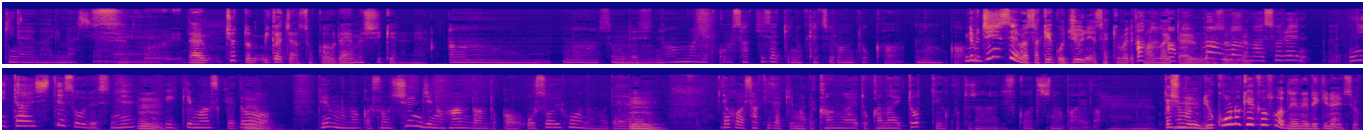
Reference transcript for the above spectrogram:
きないはありますよね。だいちょっと美香ちゃんそこは羨ましいけどね。うん。まああそうですね、あんまりこう先々の結論とかなんかでも人生はさ、結構10年先まで考えてあるんだまあけど、まあまあそれに対してそうですね、うんいきますけど、うんでもなんかその瞬時の判断とかは遅い方なので、うん。だから先々まで考えとかないとっていうことじゃないですか私の場合は。私も旅行の計画とか全然できないんですよ。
